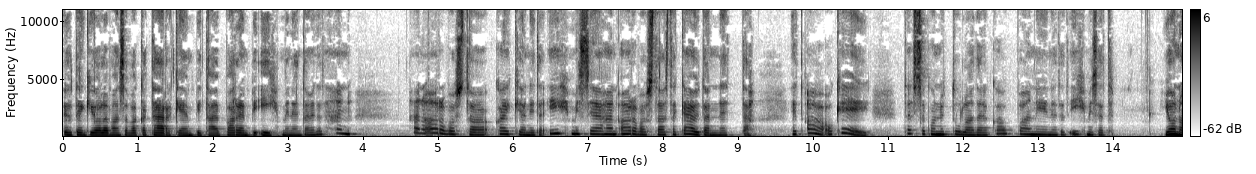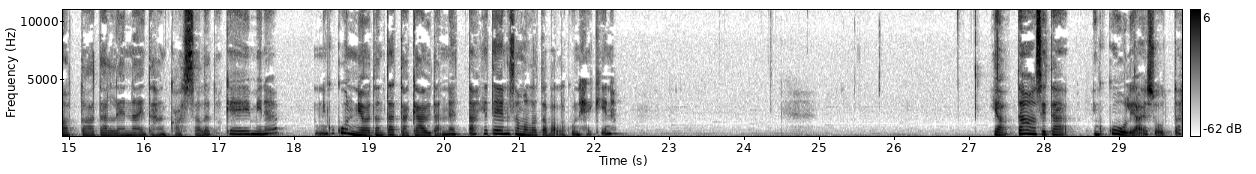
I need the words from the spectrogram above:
jotenkin olevansa vaikka tärkeämpi tai parempi ihminen. Tai mitä. Hän, hän arvostaa kaikkia niitä ihmisiä, hän arvostaa sitä käytännettä. Että aa okei, tässä kun nyt tullaan tänne kauppaan niin, että ihmiset – jonottaa tälleen näin tähän kassalle, että okei, minä niin kuin kunnioitan tätä käytännettä ja teen samalla tavalla kuin hekin. Ja tämä on sitä niin kuin kuuliaisuutta,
